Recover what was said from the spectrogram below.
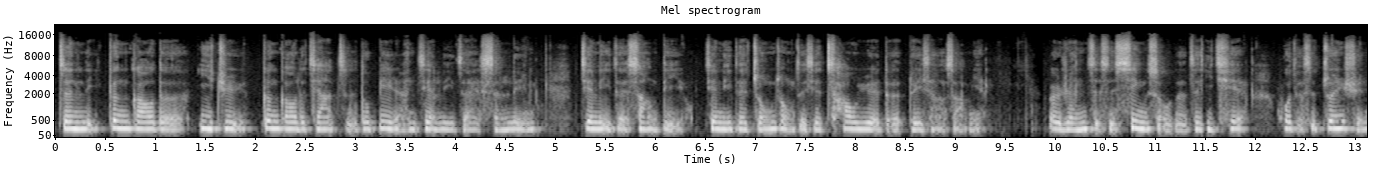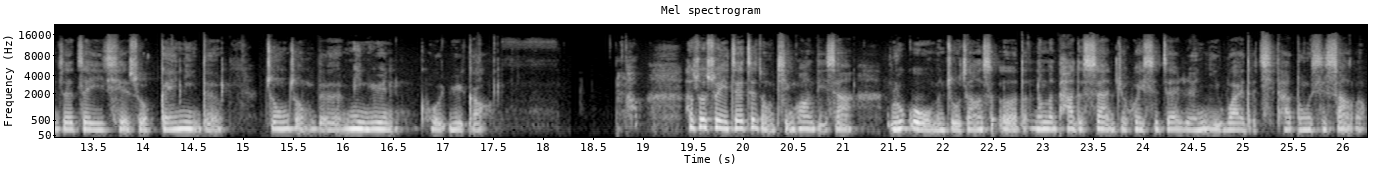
真理、更高的依据、更高的价值，都必然建立在神灵、建立在上帝、建立在种种这些超越的对象上面，而人只是信守的这一切，或者是遵循着这一切所给你的种种的命运或预告。好，他说，所以在这种情况底下，如果我们主张是恶的，那么他的善就会是在人以外的其他东西上了。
